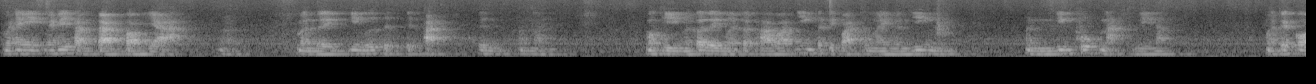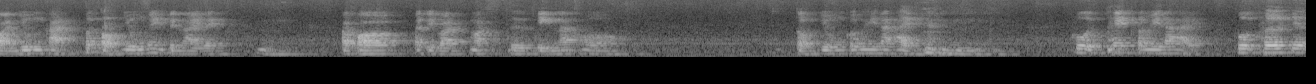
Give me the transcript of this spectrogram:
ไม่ให้ไม่ให้ทำตามความอยากมันเลยยิ่งรู้สึกอึดอัดขึ้นข้างในบางทีมันก็เลยเหมือนสภาวะยิ่งปฏิบัติทำไมมันยิ่ง มันยิ่งทุกข์หนักนี้นะเหมือนแต่ก่อนยุงกัดก็ตบยุงไม่เป็นไรเลย อืม แต่พอปฏิบัติมาถือศีลแล้วโอ้ตบยุงก็ไม่ได้ พูดเท็จก็ไม่ได้ พูดเพ้อเจ้อ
